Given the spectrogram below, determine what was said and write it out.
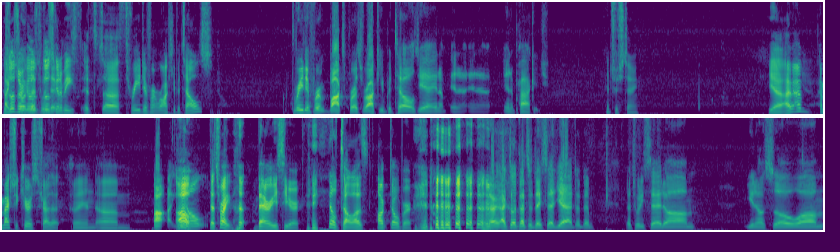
Because those are those, those are gonna be it's uh, three different Rocky Patels. Three different box press Rocky Patels, yeah, in a in a in a in a package. Interesting. Yeah, I, I'm I'm actually curious to try that. I mean, um, Uh, you oh, know, that's right. Barry's here. He'll tell us October. I, I thought that's what they said. Yeah, I thought that, that's what he said. Um, you know, so um,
